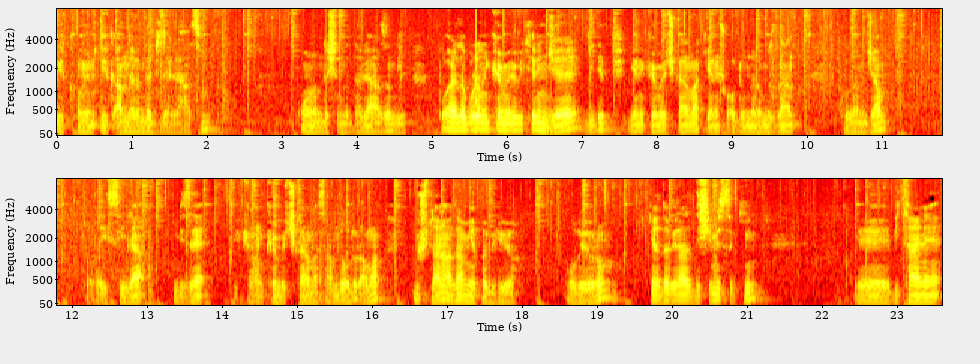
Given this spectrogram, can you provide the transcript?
İlk oyun ilk anlarında bize lazım. Onun dışında da lazım değil. Bu arada buranın kömürü bitirince gidip yeni kömür çıkarmak yerine şu odunlarımızdan kullanacağım. Dolayısıyla bize şu an kömür çıkarmasam da olur ama 3 tane adam yapabiliyor oluyorum. Ya da biraz dişimi sıkayım. Ee, bir tane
